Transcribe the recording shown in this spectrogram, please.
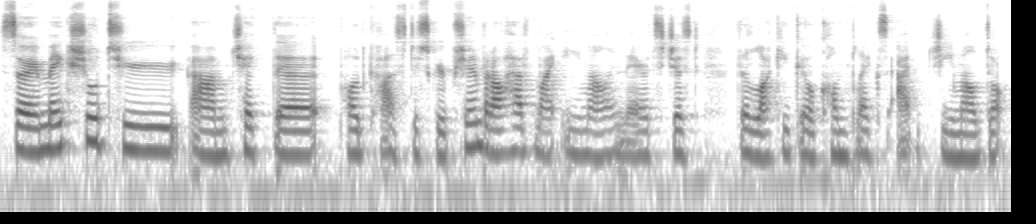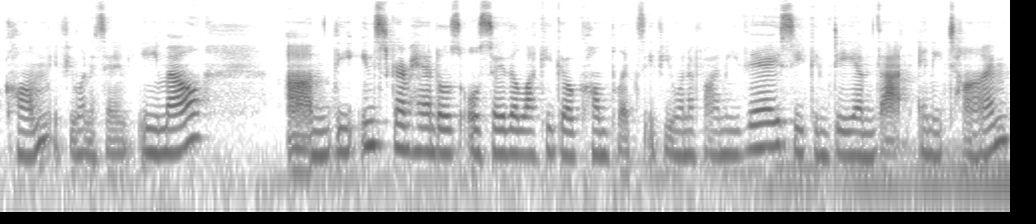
So make sure to um, check the podcast description, but I'll have my email in there. It's just the lucky girl complex at gmail.com if you want to send an email. Um, the Instagram handle is also the Lucky Girl Complex if you want to find me there, so you can DM that anytime.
